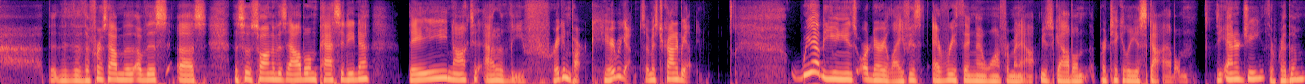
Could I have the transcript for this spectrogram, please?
the, the, the first album of this uh the song of this album, Pasadena, they knocked it out of the friggin' park. Here we go. So Mr. Connor Bailey. We Have the Union's Ordinary Life is everything I want from an al- music album, particularly a ska album. The energy, the rhythm,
